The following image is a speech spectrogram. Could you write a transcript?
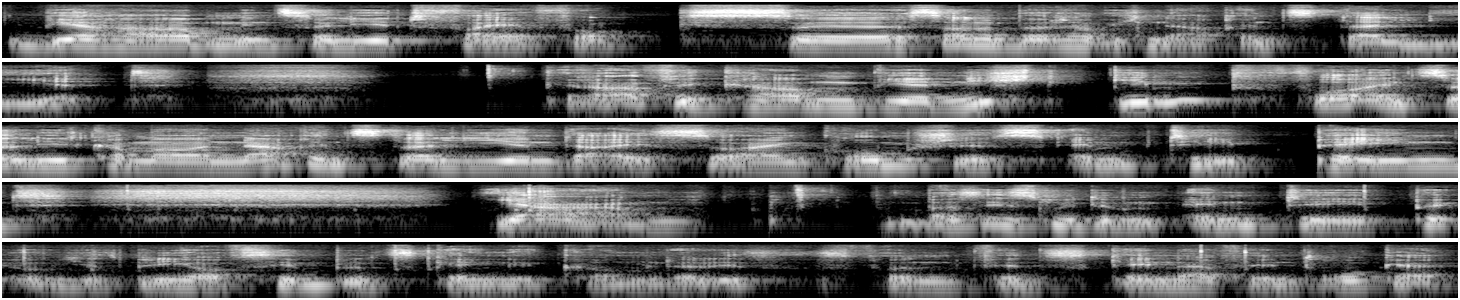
Wir haben installiert Firefox. Äh, Thunderbird habe ich nachinstalliert. Grafik haben wir nicht GIMP vorinstalliert, kann man nachinstallieren. Da ist so ein komisches MT Paint. Ja, was ist mit dem NT? Jetzt bin ich auf Simple Scan gekommen. Das ist es von, für den Scanner, für den Drucker.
